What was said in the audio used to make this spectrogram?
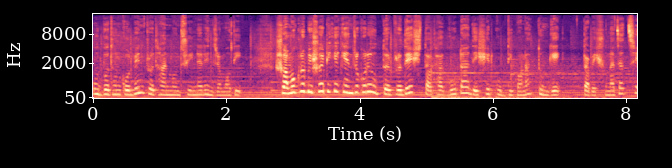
উদ্বোধন করবেন প্রধানমন্ত্রী নরেন্দ্র মোদী। সমগ্র বিষয়টিকে কেন্দ্র করে উত্তরপ্রদেশ তথা গোটা দেশের উদ্দীপনা তুঙ্গে। তবে শোনা যাচ্ছে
